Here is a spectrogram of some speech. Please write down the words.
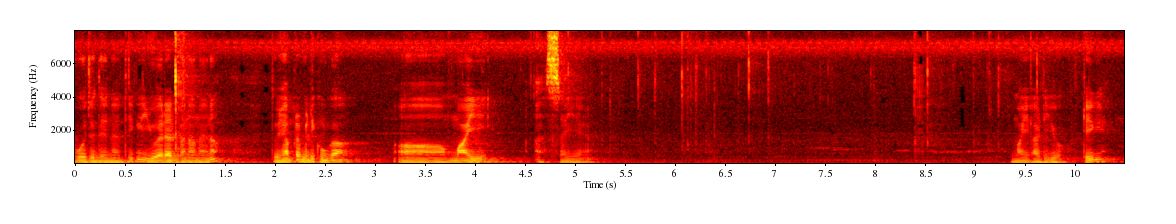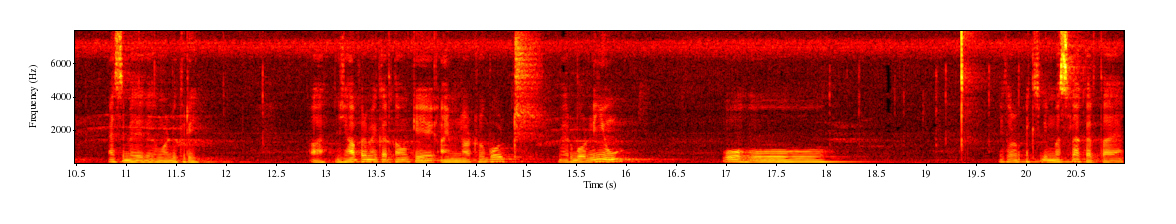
वो जो देना है, ठीक है? यूआरएल बनाना है ना? तो यहाँ पर मैं लिखूँगा माई, सही है। माई ऑडियो, ठीक है? ऐसे मैं दे देता हूँ वन यहाँ पर मैं करता हूँ कि आई एम नॉट रोबोट मैं रोबोट नहीं हूँ। ओहो। ये थोड़ा एक्चुअली मसला करता है।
